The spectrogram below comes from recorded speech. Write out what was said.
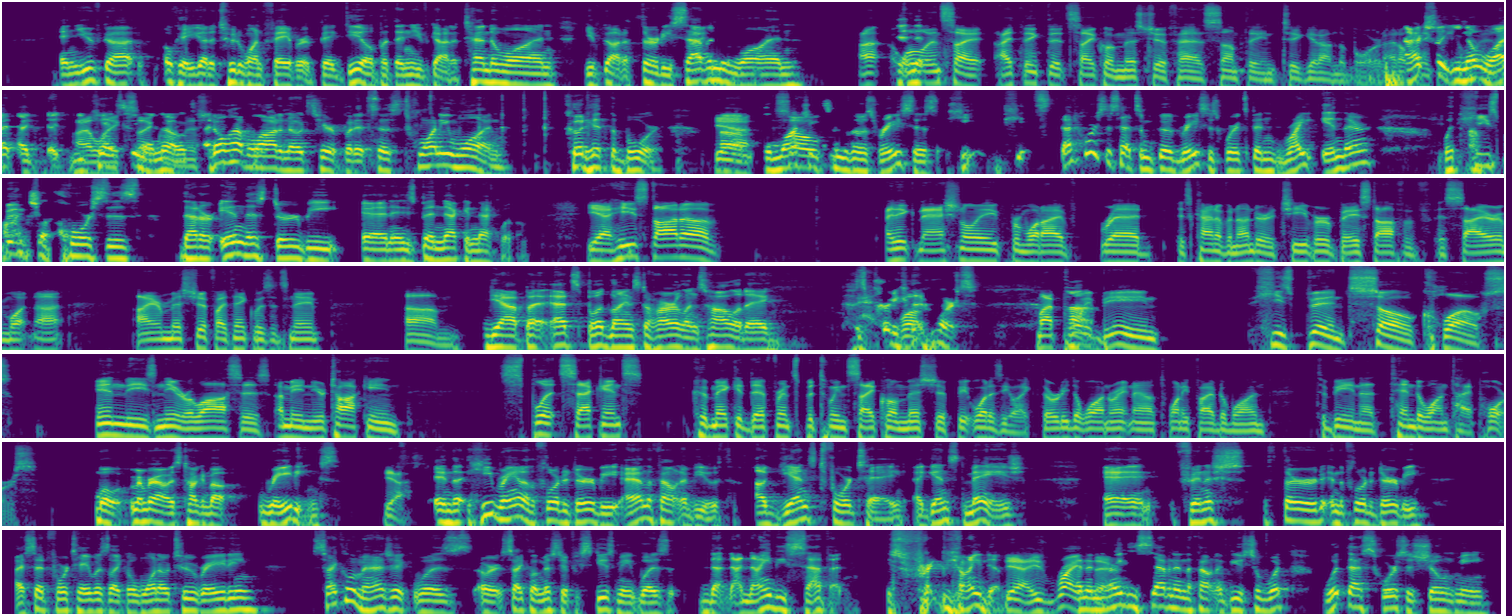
and you've got okay, you got a two to one favorite, big deal, but then you've got a ten to one, you've got a thirty-seven to one. Uh, well, insight. I think that Cyclone Mischief has something to get on the board. I don't Actually, you know what? I, I- you I can't like see my notes. Mischief. I don't have a lot of notes here, but it says 21 could hit the board. Yeah. Um, and watching so some of those races, he he's, that horse has had some good races where it's been right in there with He's a been- bunch of horses that are in this derby, and he's been neck and neck with them. yeah, he's thought of. I think nationally, from what I've read, is kind of an underachiever based off of his sire and whatnot. Iron Mischief, I think, was its name. Um, Yeah, but that's Bloodlines to Harlan's Holiday. That's a pretty Well, good horse. My point Uh, being, he's been so close in these near losses. I mean, you're talking split seconds could make a difference between Cyclone Mischief. What is he like, thirty to one right now, twenty five to one, to being a ten to one type horse? Well, remember I was talking about ratings. Yeah, and the, he ran of the Florida Derby and the Fountain of Youth against Forte, against Mage, and finished third in the Florida Derby. I said Forte was like a 102 rating. Cyclo Magic was, or Cyclo Mischief, excuse me, was a 97. He's right behind him. yeah, he's right and a there. 97 in the Fountain of Youth. So what what that horse has shown me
